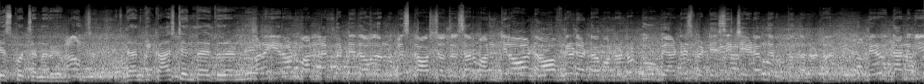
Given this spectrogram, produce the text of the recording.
చేసుకోవచ్చు అన్నారు కదా. అవును సార్. దానికి కాస్ట్ ఎంత అవుతుందండి? మనకి around one lakh thirty thousand rupees cost అవుతుంది sir. One kilowatt half grade అంటాం అన్నట్టు టూ బ్యాటరీస్ పెట్టేసి చేయడం జరుగుతుంది అన్నట్టు. మీరు దానికి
